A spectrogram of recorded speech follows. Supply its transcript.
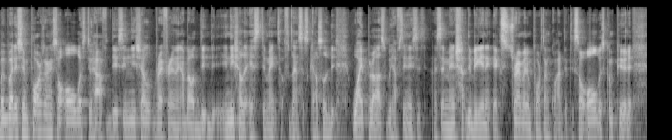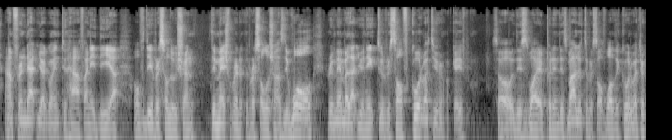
But what is important is always to have this initial reference about the, the, initial estimate of length scale. So the Y plus we have seen is, as I mentioned at the beginning, extremely important quantity. So always compute it. And from that, you're going to have an idea of the resolution the mesh re resolution as the wall. Remember that you need to resolve curvature, okay? So this is why I put in this value to resolve wall the curvature.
